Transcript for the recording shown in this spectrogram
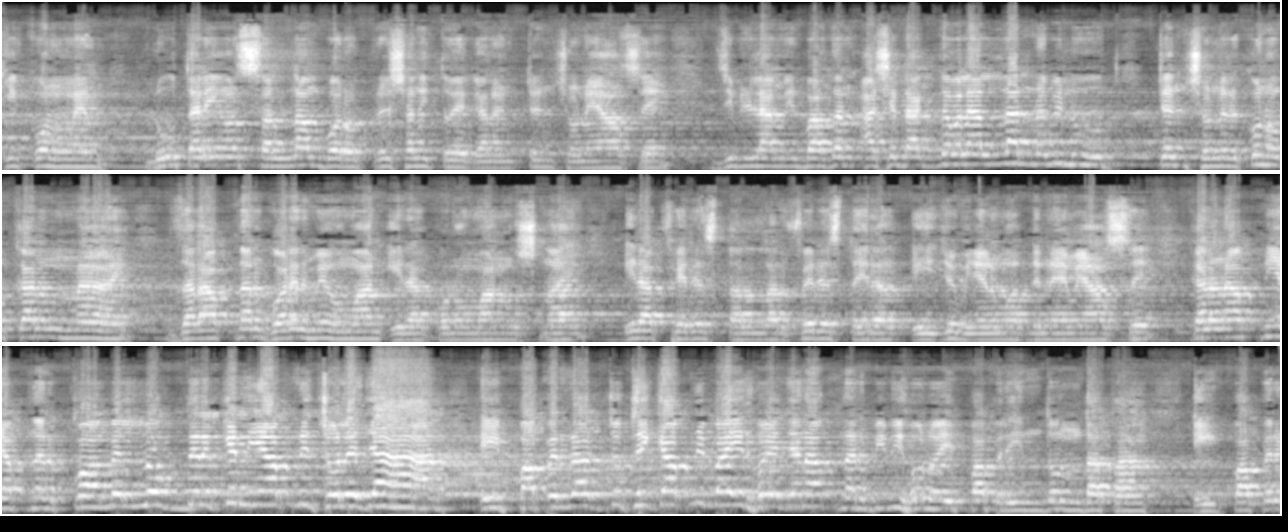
কি করলেন? লুত সাল্লাম বড় প্রেশানিত হয়ে গেলেন, টেনশনে আছে। জিবরিল আমির আসে ডাকতে বলে, আল্লাহ নবী লুত, টেনশনের কোনো কারণ নাই। যারা আপনার ঘরের মেহমান, এরা কোনো মানুষ নাই। এরা ফেরেস্তা আল্লাহর ফেরেস্তা এরা এই জমিনের মধ্যে নেমে আসে। কারণ আপনি আপনার কমের লোকদেরকে নিয়ে আপনি চলে যান। এই পাপের রাজ্য থেকে আপনি বাইর হয়ে যান। আপনার বিবি হলো এই পাপের ইন্ধন দাতা এই পাপের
